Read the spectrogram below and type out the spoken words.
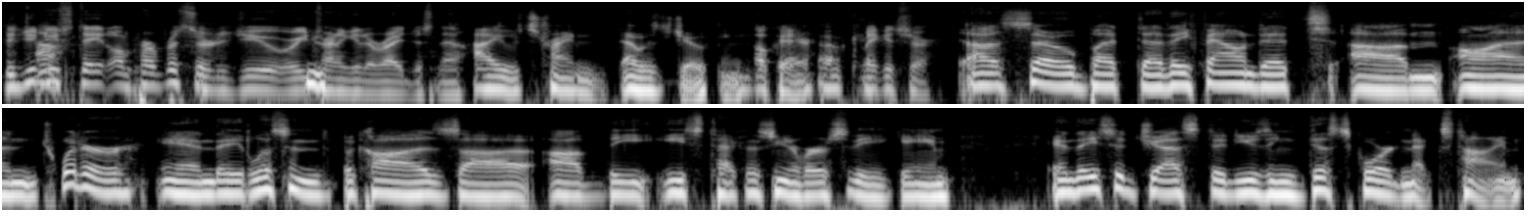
Did you do state on purpose, or did you? Or were you trying to get it right just now? I was trying. I was joking. Okay, there. make it sure. Uh, so, but uh, they found it um, on Twitter and they listened because uh, of the East Texas University game, and they suggested using Discord next time.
